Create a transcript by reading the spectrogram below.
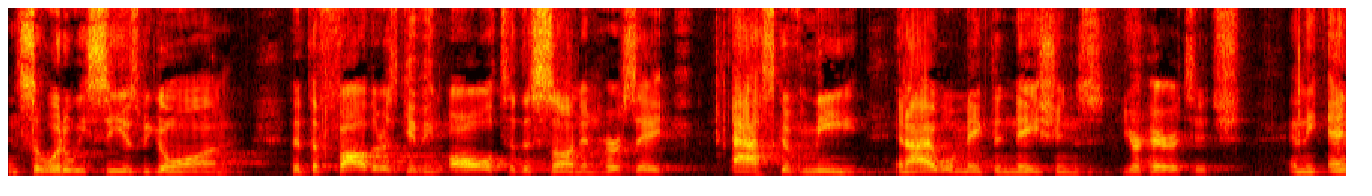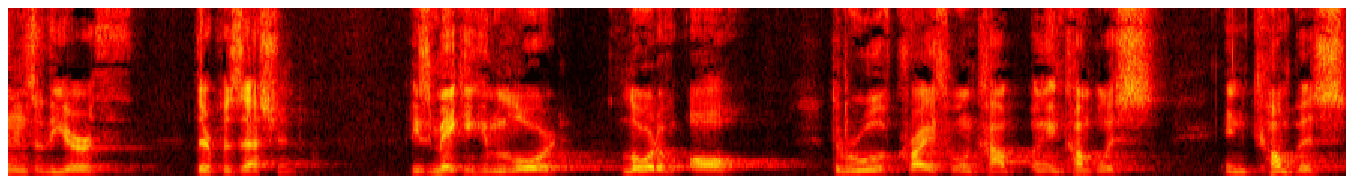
And so, what do we see as we go on? That the Father is giving all to the Son in verse 8. Ask of me, and I will make the nations your heritage, and the ends of the earth their possession. He's making him Lord, Lord of all. The rule of Christ will encompass, encompass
